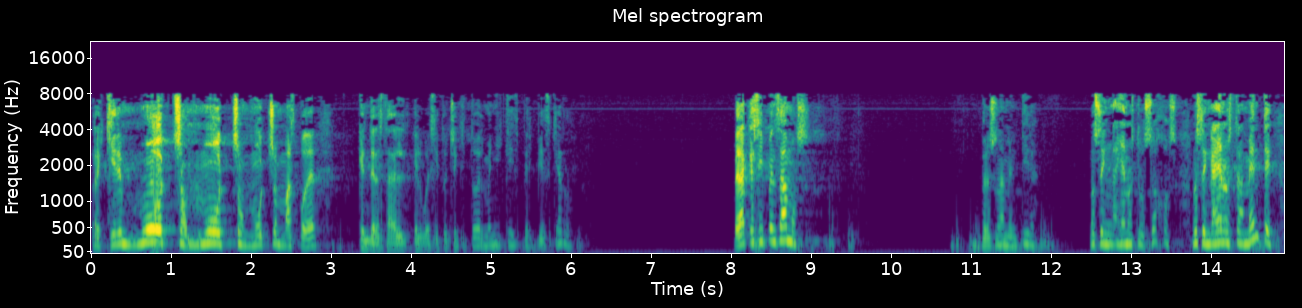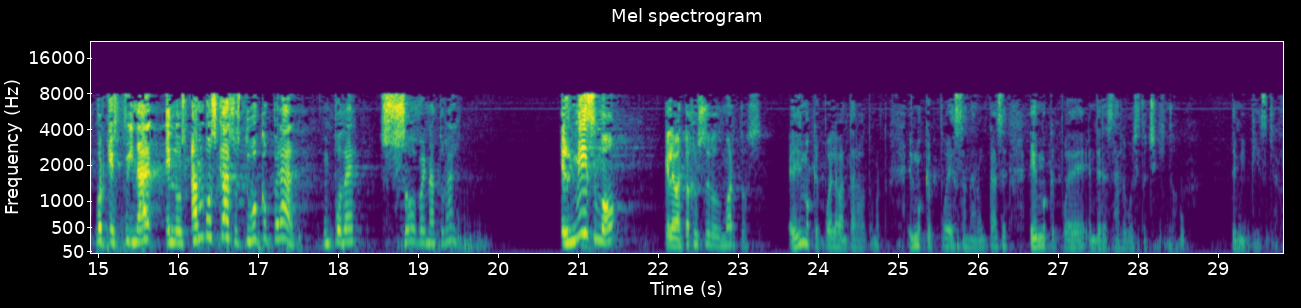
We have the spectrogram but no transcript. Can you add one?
requiere mucho, mucho, mucho más poder que enderezar el, huesito chiquito del meñique del pie izquierdo. ¿Verdad que así pensamos? Pero es una mentira. Nos engaña nuestros ojos, nos engaña nuestra mente, porque final, en los ambos casos tuvo que operar un poder sobrenatural. El mismo que levantó a Jesús de los muertos, el mismo que puede levantar a otro muerto, el mismo que puede sanar un cáncer, el mismo que puede enderezar el huesito chiquito de mi pie izquierdo.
